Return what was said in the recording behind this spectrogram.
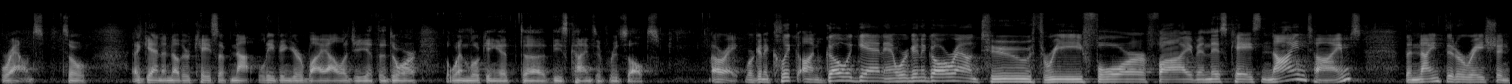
rounds. So again, another case of not leaving your biology at the door when looking at uh, these kinds of results. All right, we're gonna click on go again, and we're gonna go around two, three, four, five, in this case, nine times. The ninth iteration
